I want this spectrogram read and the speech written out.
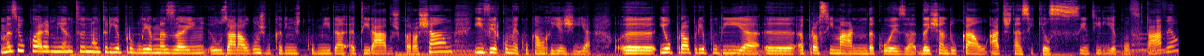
mas eu claramente não teria problemas em usar alguns bocadinhos de comida atirados para o chão e ver como é que o cão reagia. Uh, eu própria podia uh, aproximar-me da coisa, deixando o cão à distância que ele se sentiria confortável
